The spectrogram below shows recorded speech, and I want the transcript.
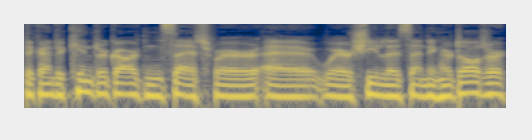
the kind of kindergarten set where uh, where Sheila is sending her daughter,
